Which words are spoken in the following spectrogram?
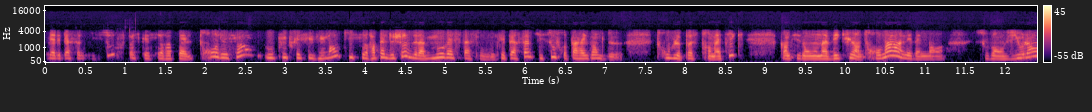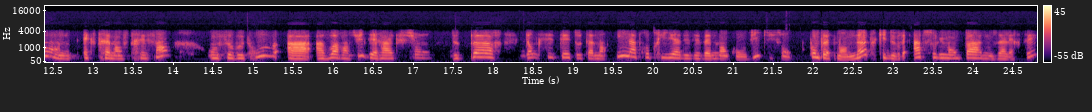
Mais il y a des personnes qui souffrent parce qu'elles se rappellent trop de choses, ou plus précisément, qui se rappellent de choses de la mauvaise façon. Donc, ces personnes qui souffrent, par exemple, de troubles post-traumatiques, quand on a vécu un trauma, un événement souvent violent, extrêmement stressant, on se retrouve à avoir ensuite des réactions de peur, d'anxiété totalement inappropriées à des événements qu'on vit, qui sont complètement neutres, qui ne devraient absolument pas nous alerter.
